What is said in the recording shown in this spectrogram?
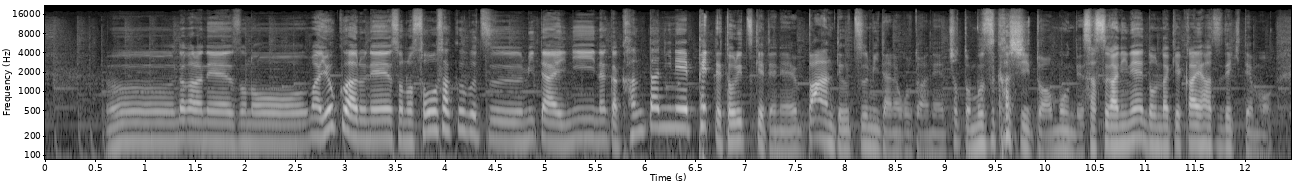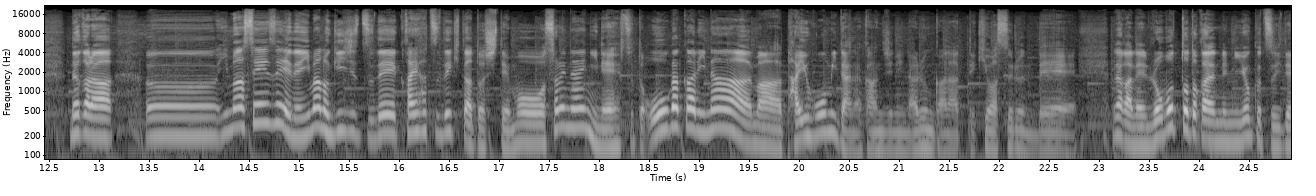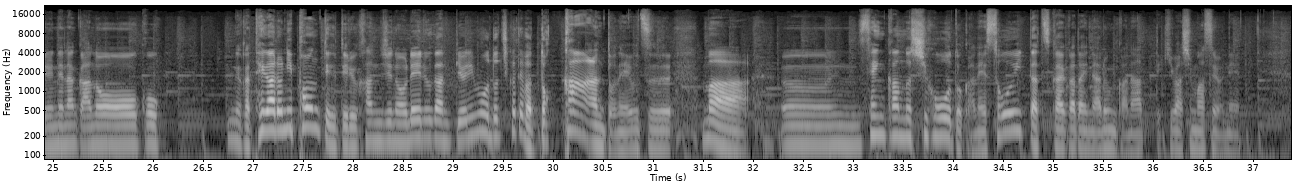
うーんだからね、その、まあ、よくあるね、その創作物みたいになんか簡単にね、ペッて取り付けてね、バーンって打つみたいなことはね、ちょっと難しいとは思うんで、さすがにね、どんだけ開発できても。だから、うーん、今せいぜいね、今の技術で開発できたとしても、それなりにね、ちょっと大掛かりな、まあ、大砲みたいな感じになるんかなって気はするんで、なんかね、ロボットとかによくついてるね、なんかあのー、こう、なんか手軽にポンって打てる感じのレールガンっていうよりもどっちかといえばドッカーンとね打つまあうーん戦艦の手法とかねそういった使い方になるんかなって気はしますよね。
